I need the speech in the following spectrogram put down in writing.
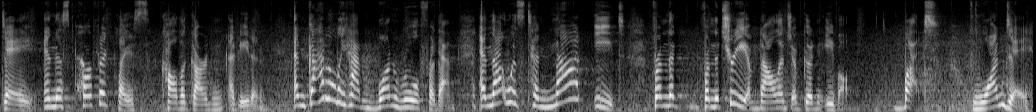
day in this perfect place called the Garden of Eden. And God only had one rule for them, and that was to not eat from the, from the tree of knowledge of good and evil. But one day,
